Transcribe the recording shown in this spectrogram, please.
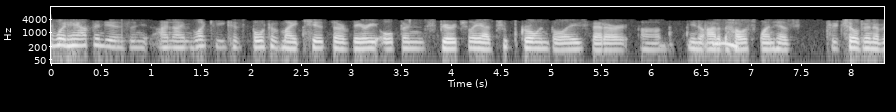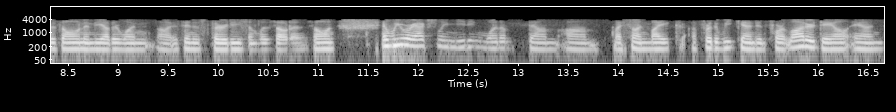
what happened is, and, and I'm lucky because both of my kids are very open spiritually. I have two grown boys that are, um, you know, out of the house. One has two children of his own, and the other one uh, is in his 30s and lives out on his own. And we were actually meeting one of them, um, my son Mike, uh, for the weekend in Fort Lauderdale. And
